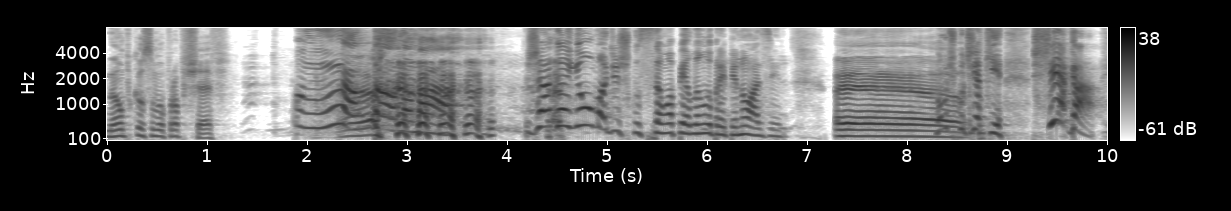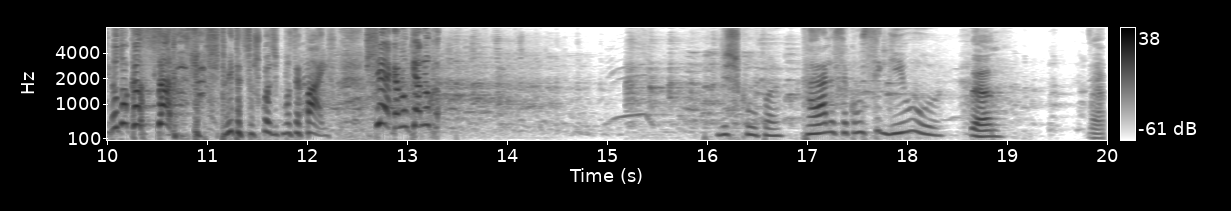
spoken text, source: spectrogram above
Não, porque eu sou meu próprio chefe. Hum, não, Tamar. Já ganhou uma discussão apelando pra hipnose? É... Vamos discutir aqui. Chega! Eu tô cansada e satisfeita dessas coisas que você faz. Chega, não quero. nunca- Desculpa. Caralho, você conseguiu. É. É.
